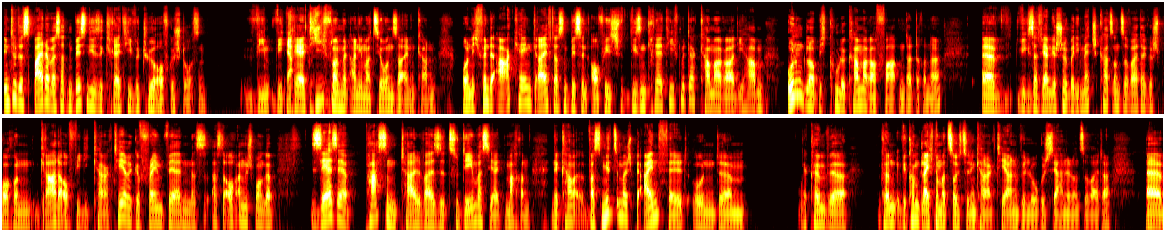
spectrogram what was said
Into the Spider-Verse hat ein bisschen diese kreative Tür aufgestoßen. Wie, wie ja, kreativ man mit Animationen sein kann. Und ich finde, Arcane greift das ein bisschen auf. Die, die sind kreativ mit der Kamera. Die haben unglaublich coole Kamerafahrten da drin. Äh, wie gesagt, wir haben ja schon über die Matchcuts und so weiter gesprochen, gerade auch wie die Charaktere geframed werden, das hast du auch angesprochen gehabt, sehr, sehr passend teilweise zu dem, was sie halt machen. was mir zum Beispiel einfällt, und ähm, da können wir, können, wir kommen gleich nochmal zurück zu den Charakteren und wie logisch sie handeln und so weiter. Äh,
